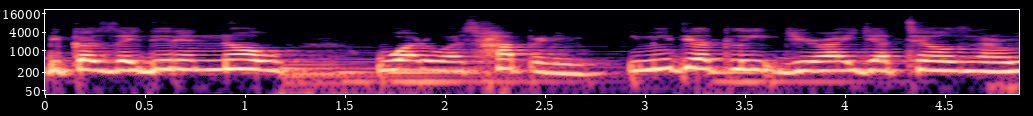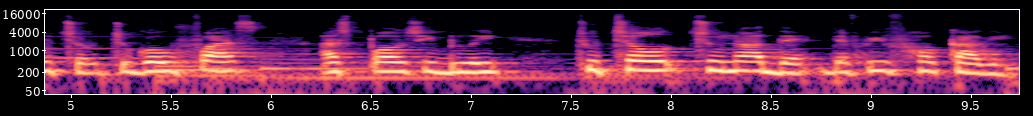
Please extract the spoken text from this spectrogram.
because they didn't know what was happening. Immediately, Jiraiya tells Naruto to go fast as possibly to tell Tsunade, the fifth Hokage.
